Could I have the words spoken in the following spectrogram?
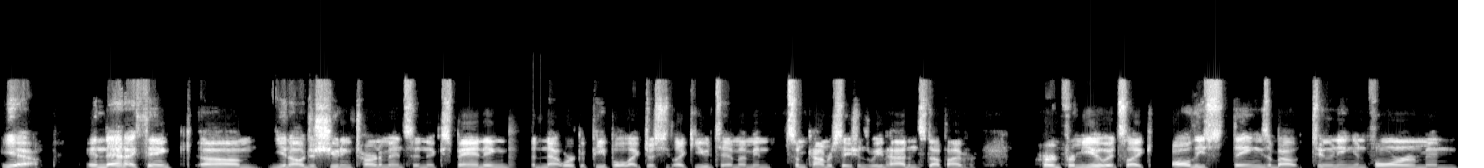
Yeah. And then I think um, you know, just shooting tournaments and expanding the network of people like just like you, Tim. I mean, some conversations we've had and stuff I've heard from you, it's like all these things about tuning and form and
